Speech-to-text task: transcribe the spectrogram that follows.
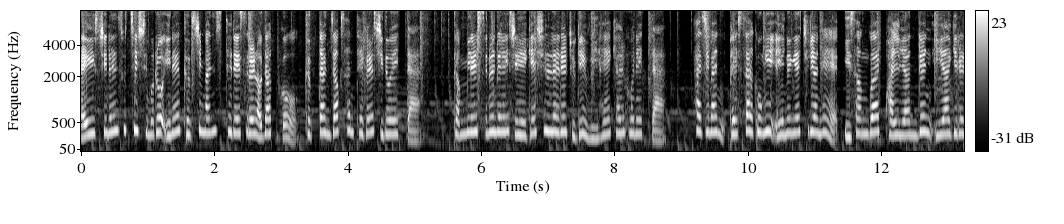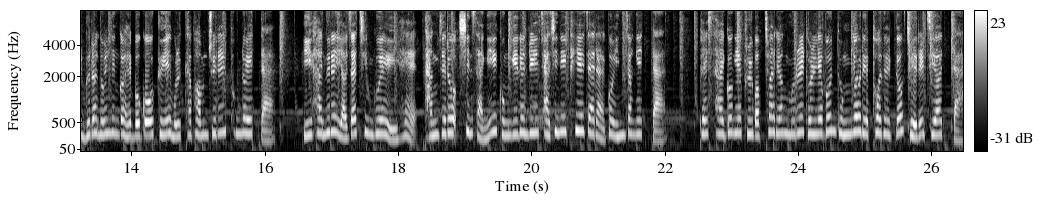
A씨는 수치심으로 인해 극심한 스트레스를 얻었고 극단적 선택을 시도했다. 덤밀스는 A씨에게 신뢰를 주기 위해 결혼했다. 하지만 뱃사공이 예능에 출연해 이성과 관련된 이야기를 늘어놓는 걸 보고 그의 몰카 범죄를 폭로했다. 이 하늘의 여자친구에 의해 강제로 신상이 공개된 뒤 자신이 피해자라고 인정했다. 뱃사공의 불법 촬영물을 돌려본 동료 래퍼들도 죄를 지었다.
